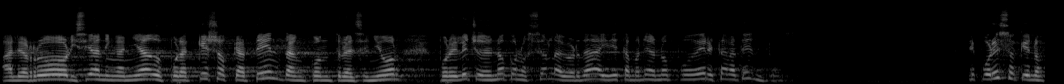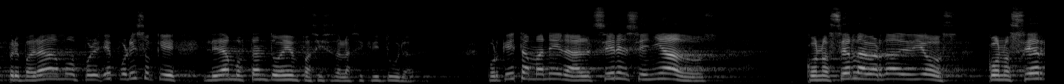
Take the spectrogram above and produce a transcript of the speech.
al error y sean engañados por aquellos que atentan contra el Señor por el hecho de no conocer la verdad y de esta manera no poder estar atentos. Es por eso que nos preparamos, es por eso que le damos tanto énfasis a las escrituras. Porque de esta manera, al ser enseñados, conocer la verdad de Dios, conocer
